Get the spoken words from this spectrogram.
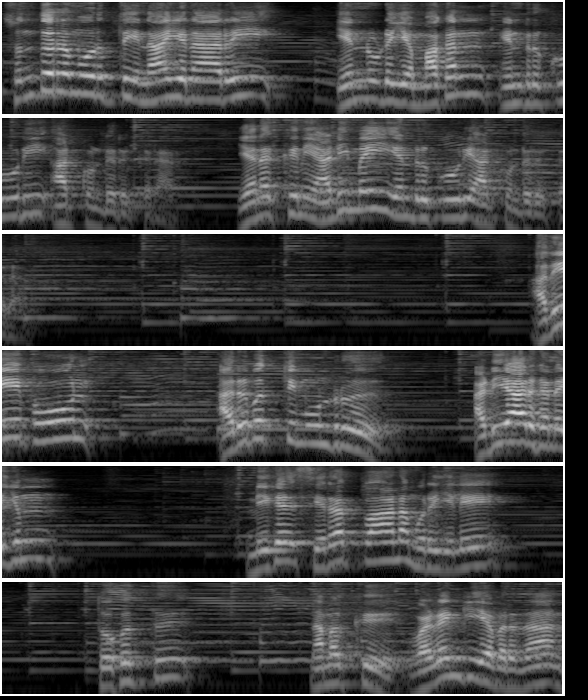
சுந்தரமூர்த்தி நாயனாரை என்னுடைய மகன் என்று கூறி ஆட்கொண்டிருக்கிறார். எனக்கு நீ அடிமை என்று கூறி ஆட்கொண்டிருக்கிறார். அதேபோல் அறுபத்தி மூன்று அடியார்களையும் மிக சிறப்பான முறையிலே தொகுத்து நமக்கு வழங்கியவர்தான்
